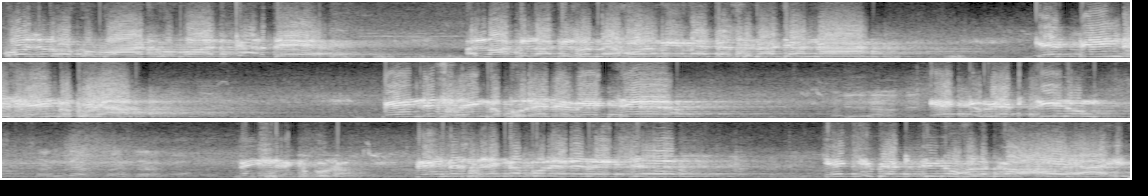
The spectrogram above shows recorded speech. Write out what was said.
ਕੁਝ ਲੋਕ ਵਾਦ ਵਿਵਾਦ ਕਰਦੇ ਆ। ਅਲੱਗ-ਅਲੱਗ ਸਮੇਂ, ਹੁਣ ਵੀ ਮੈਂ ਦੱਸਣਾ ਚਾਹਨਾ ਕਿ ਪਿੰਡ ਸਿੰਘਪੁਰਾ, ਪਿੰਡ ਸਿੰਘਪੁਰੇ ਦੇ ਵਿੱਚ ਇੱਕ ਵਿਅਕਤੀ ਨੂੰ ਨਹੀਂ, ਸਿੰਘਪੁਰਾ, ਪਿੰਡ ਸਿੰਘਪੁਰੇ ਦੇ ਵਿੱਚ ਇੱਕ ਵਿਅਕਤੀ ਨੂੰ ਹਲਕਾ ਹੋਇਆ ਸੀ,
